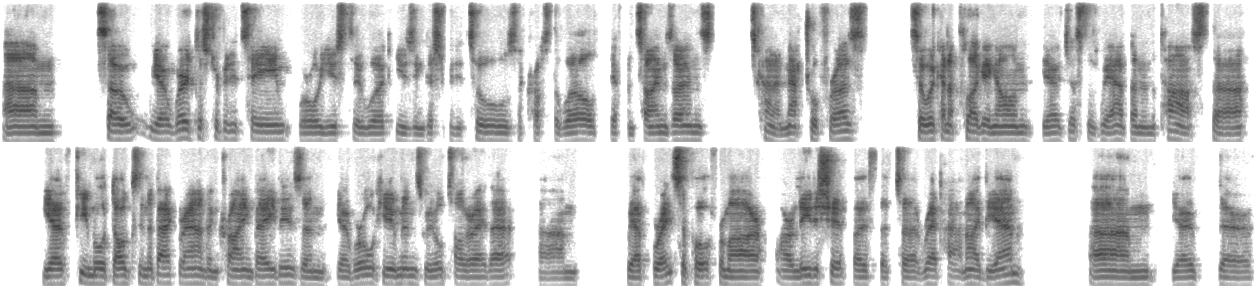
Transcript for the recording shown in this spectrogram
Um, so, know, we're a distributed team. We're all used to work using distributed tools across the world, different time zones. It's kind of natural for us. So we're kind of plugging on, you know, just as we have done in the past. Uh, you know, a few more dogs in the background and crying babies, and you know, we're all humans. We all tolerate that. Um, we have great support from our our leadership, both at uh, Red Hat and IBM. Um, you know, they're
